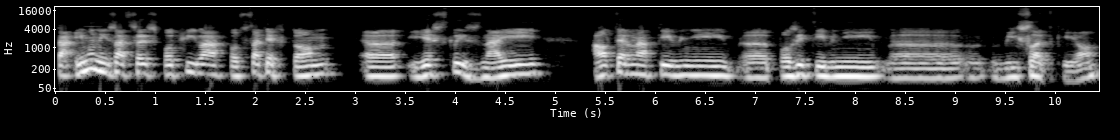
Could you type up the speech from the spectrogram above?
ta imunizace spočívá v podstatě v tom, e, jestli znají alternativní, eh, pozitivní eh, výsledky. Jo?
